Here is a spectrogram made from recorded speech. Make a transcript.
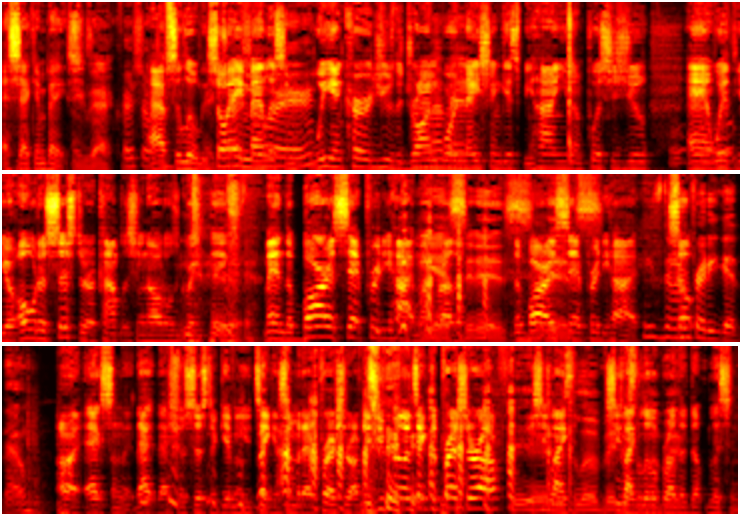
at second base. Exactly. For sure. Absolutely. So, hey, man, listen, we encourage you. The Drawing Board it. Nation gets behind you and pushes you. And with your older sister accomplishing all those great things, man, the bar is set pretty high, my brother. Yes, brother. it is. The bar is set pretty high. He's doing so, pretty good though. all right, excellent. That that's your sister giving you taking some of that pressure off. Did you feel her take the pressure off? she's like, a little bit, she's like, a little little brother, don't, listen,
